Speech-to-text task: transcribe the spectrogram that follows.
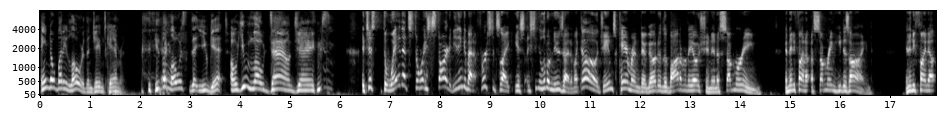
ain't nobody lower than James Cameron. He's the lowest that you get. Oh, you low down, James. It's just the way that story started. You think about it. First, it's like you see a little news item like, "Oh, James Cameron to go to the bottom of the ocean in a submarine," and then you find out a submarine he designed, and then you find out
